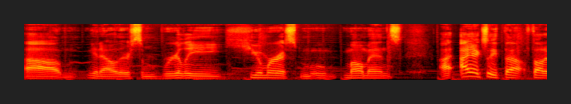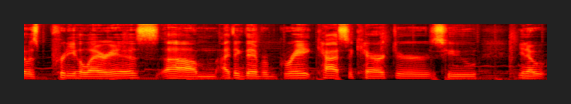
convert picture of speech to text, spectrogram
Um, you know, there's some really humorous mo- moments. I, I actually thought thought it was pretty hilarious. Um, I think they have a great cast of characters who, you know,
